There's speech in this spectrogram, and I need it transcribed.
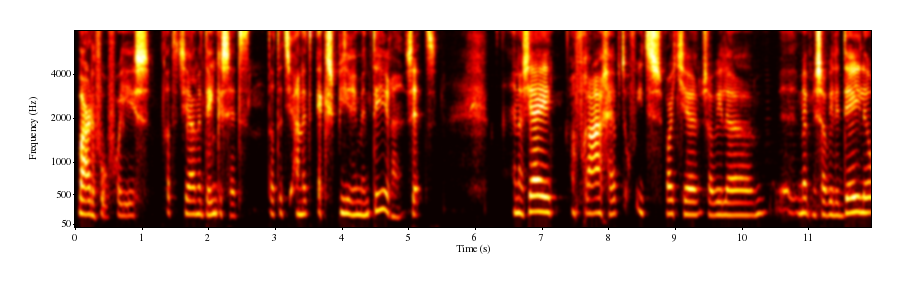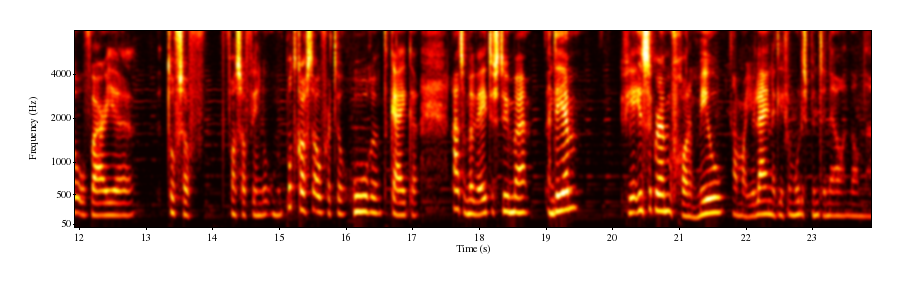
waardevol voor je is. Dat het je aan het denken zet. Dat het je aan het experimenteren zet. En als jij een vraag hebt of iets wat je zou willen, eh, met me zou willen delen of waar je tof zou, van zou vinden om een podcast over te horen, te kijken, laat het me weten. Stuur me een DM via Instagram of gewoon een mail naar marjolein.lievemoeders.nl en dan uh,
